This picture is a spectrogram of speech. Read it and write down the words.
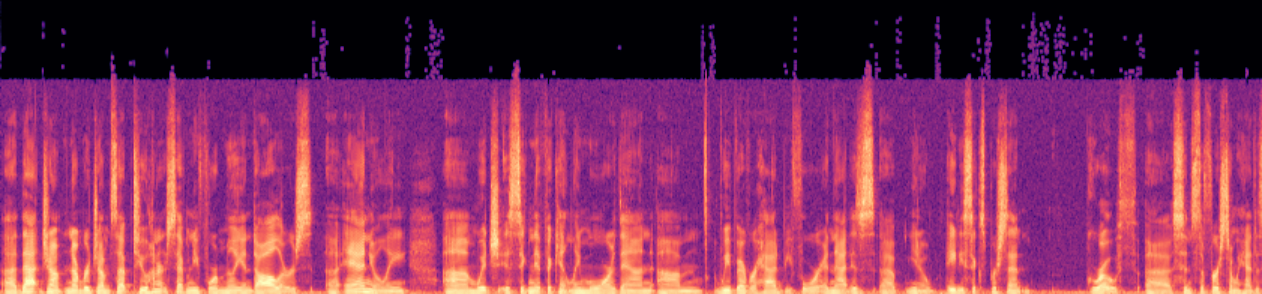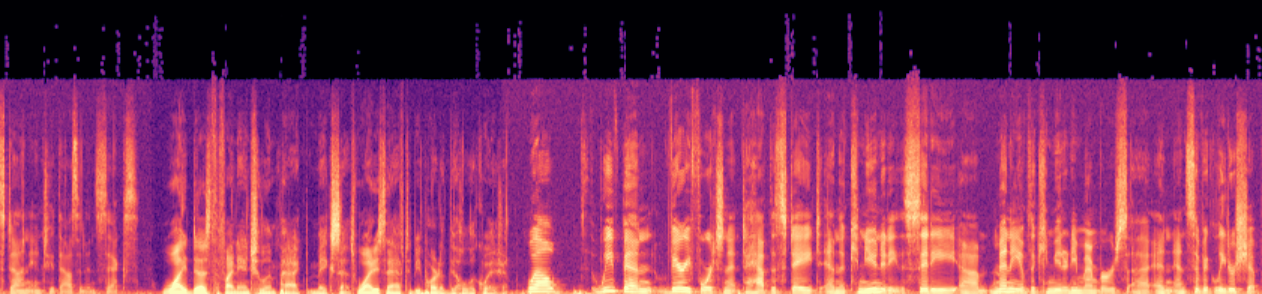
uh, that jump number jumps up to 174 million dollars uh, annually, um, which is significantly more than um, we've ever had before, and that is uh, you know 86 percent growth uh, since the first time we had this done in 2006 why does the financial impact make sense? Why does that have to be part of the whole equation? Well, we've been very fortunate to have the state and the community, the city, um, many of the community members uh, and, and, civic leadership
